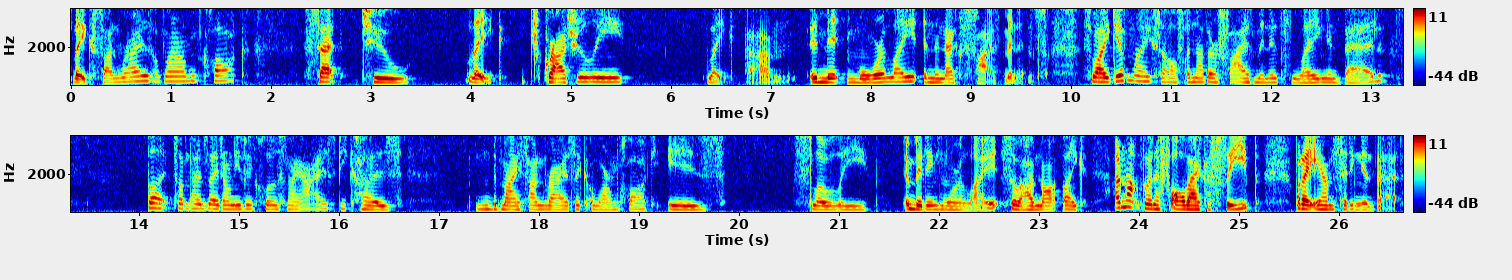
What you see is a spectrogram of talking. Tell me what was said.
like sunrise alarm clock set to like gradually like um, emit more light in the next five minutes. So I give myself another five minutes laying in bed, but sometimes I don't even close my eyes because the, my sunrise like alarm clock is slowly emitting more light. So I'm not like I'm not going to fall back asleep, but I am sitting in bed.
